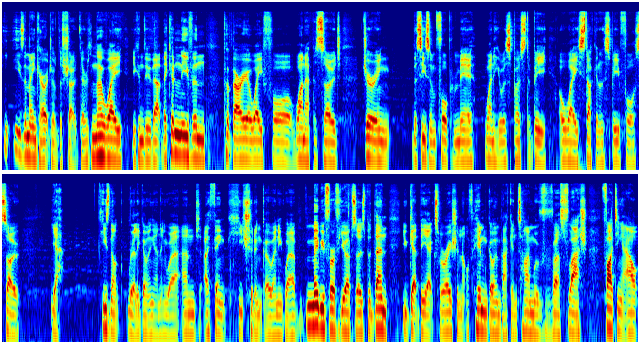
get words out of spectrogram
he, he's the main character of the show. There is no way you can do that. They couldn't even put barry away for one episode during the season 4 premiere when he was supposed to be away stuck in the Speed Force. So, yeah, he's not really going anywhere, and I think he shouldn't go anywhere. Maybe for a few episodes, but then you get the exploration of him going back in time with Reverse Flash, fighting it out,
